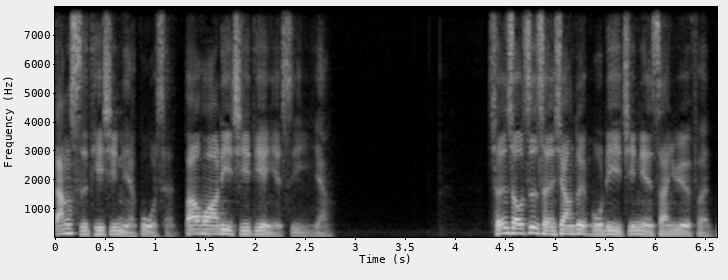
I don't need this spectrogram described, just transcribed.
当时提醒你的过程，包括力积电也是一样，成熟制程相对不利，今年三月份，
